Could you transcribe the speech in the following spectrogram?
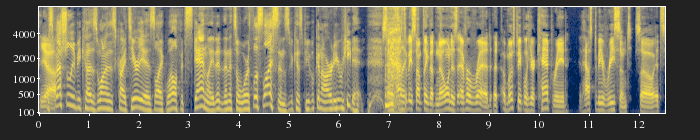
Yeah. Especially because one of his criteria is like, well, if it's scanlated, then it's a worthless license because people can already read it. So it has to be something that no one has ever read, that most people here can't read. It has to be recent, so it's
